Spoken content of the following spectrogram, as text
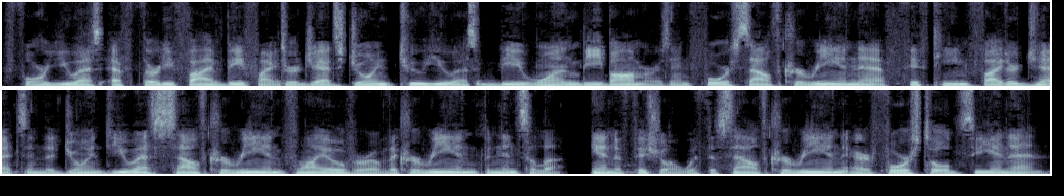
Four U.S. F-35B fighter jets joined two U.S. B-1B bombers and four South Korean F-15 fighter jets in the joint U.S.-South Korean flyover of the Korean peninsula, an official with the South Korean Air Force told CNN.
